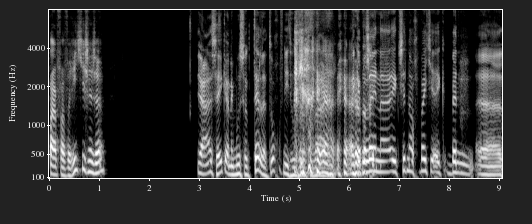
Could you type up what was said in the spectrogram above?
paar favorietjes en zo. Ja, zeker. En ik moest ook tellen, toch? Of niet? Hoeveel er waren. ik heb alleen, uh, ik zit nog een beetje, ik ben uh,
